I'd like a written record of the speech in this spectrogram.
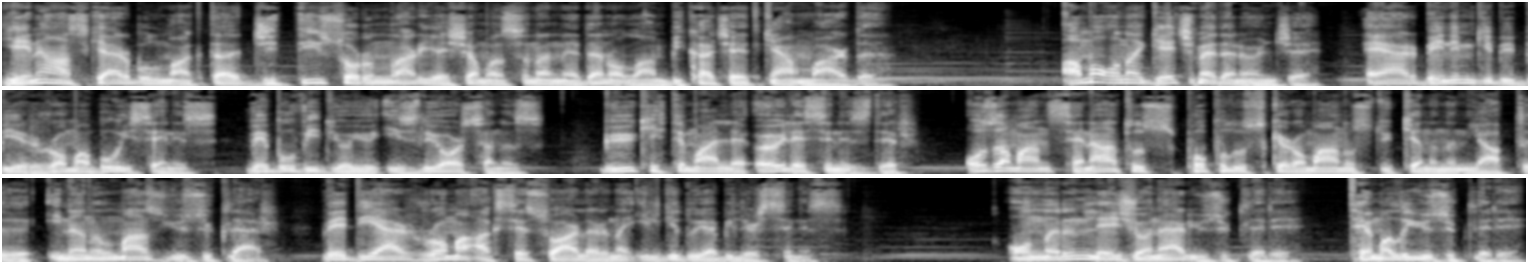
yeni asker bulmakta ciddi sorunlar yaşamasına neden olan birkaç etken vardı. Ama ona geçmeden önce, eğer benim gibi bir Roma bu iseniz ve bu videoyu izliyorsanız, büyük ihtimalle öylesinizdir, o zaman Senatus Populus Romanus dükkanının yaptığı inanılmaz yüzükler ve diğer Roma aksesuarlarına ilgi duyabilirsiniz. Onların lejyoner yüzükleri, temalı yüzükleri,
